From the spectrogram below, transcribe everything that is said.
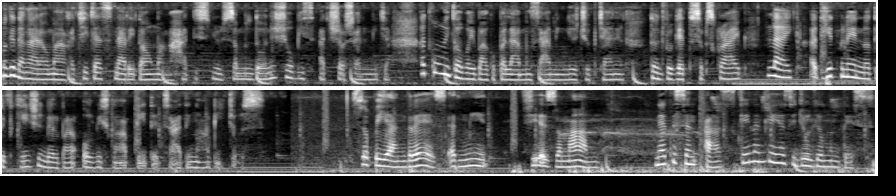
Magandang araw mga kachikas, narito ang mga hottest news sa mundo ng showbiz at social media. At kung ikaw ay bago pa lamang sa aming YouTube channel, don't forget to subscribe, like, at hit mo na yung notification bell para always kang updated sa ating mga videos. Sophia Andres admit she is a mom. Netizen ask, kailan kaya si Julia Montes?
